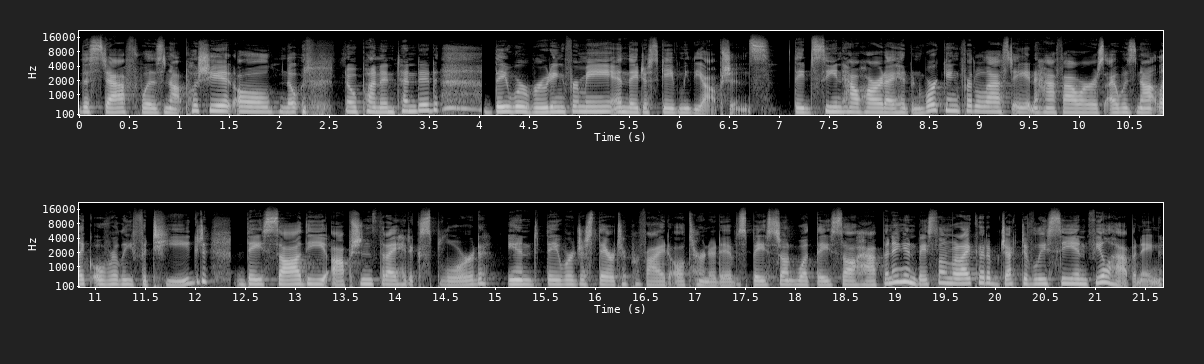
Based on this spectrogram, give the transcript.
The staff was not pushy at all. No, no pun intended. They were rooting for me and they just gave me the options. They'd seen how hard I had been working for the last eight and a half hours. I was not like overly fatigued. They saw the options that I had explored and they were just there to provide alternatives based on what they saw happening and based on what I could objectively see and feel happening.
